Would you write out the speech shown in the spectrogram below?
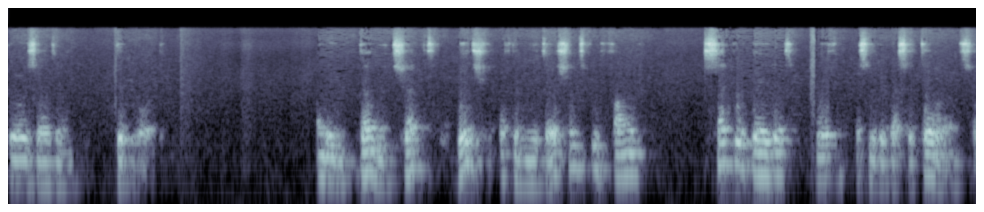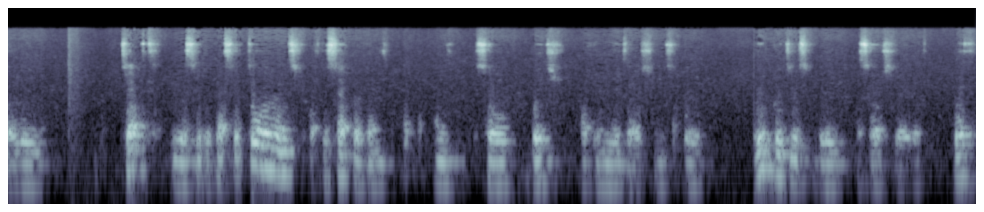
the resulting diploid. And then we checked which of the mutations we find segregated with acetic acid tolerance. So we checked the acetic acid tolerance of the segregant and saw which of the mutations were reproducibly associated with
